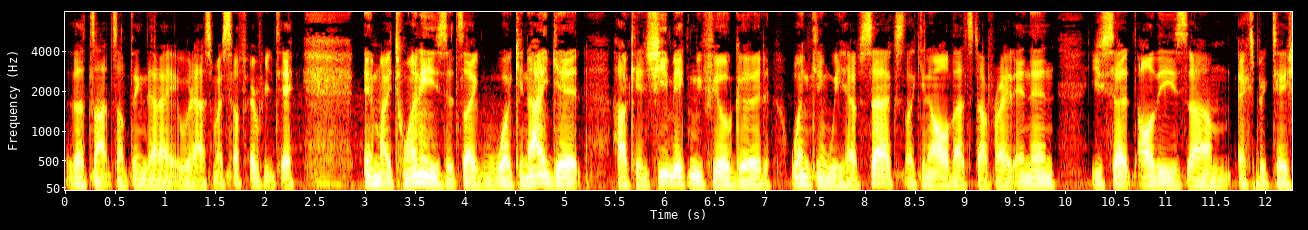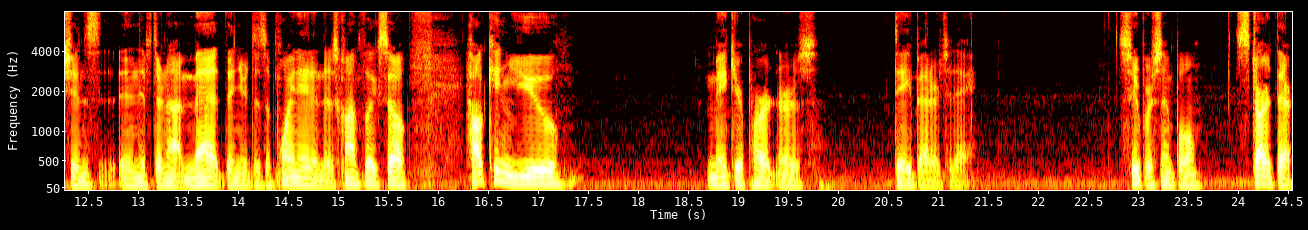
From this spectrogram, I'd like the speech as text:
that's not something that I would ask myself every day. In my 20s, it's like, what can I get? How can she make me feel good? When can we have sex? Like, you know, all that stuff, right? And then you set all these um, expectations, and if they're not met, then you're disappointed and there's conflict. So, how can you make your partner's day better today? Super simple start there.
